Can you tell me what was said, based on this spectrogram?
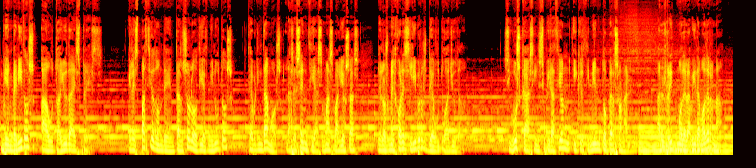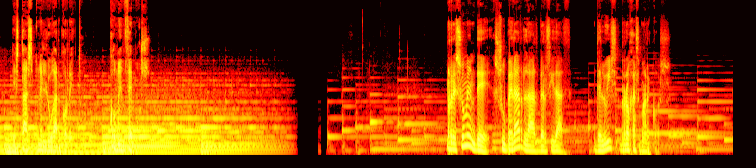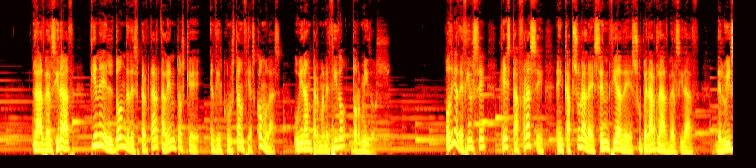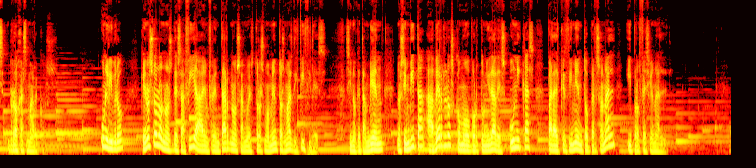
Bienvenidos a Autoayuda Express, el espacio donde en tan solo 10 minutos te brindamos las esencias más valiosas de los mejores libros de autoayuda. Si buscas inspiración y crecimiento personal al ritmo de la vida moderna, estás en el lugar correcto. Comencemos. Resumen de Superar la adversidad de Luis Rojas Marcos. La adversidad tiene el don de despertar talentos que, en circunstancias cómodas, hubieran permanecido dormidos. Podría decirse que esta frase encapsula la esencia de Superar la adversidad, de Luis Rojas Marcos. Un libro que no solo nos desafía a enfrentarnos a nuestros momentos más difíciles, sino que también nos invita a verlos como oportunidades únicas para el crecimiento personal y profesional.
